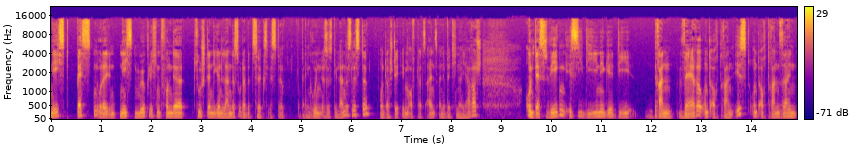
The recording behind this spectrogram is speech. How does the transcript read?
nächstbesten oder den nächstmöglichen von der zuständigen Landes- oder Bezirksliste. Bei den Grünen ist es die Landesliste und da steht eben auf Platz 1 eine Bettina Jarasch. Und deswegen ist sie diejenige, die dran wäre und auch dran ist und auch dran sein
